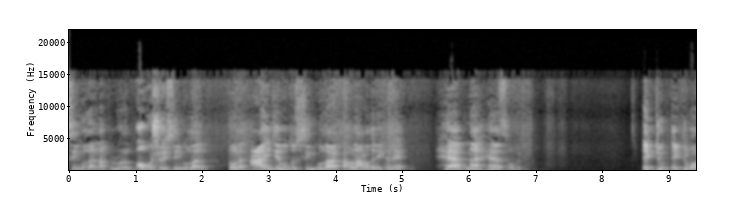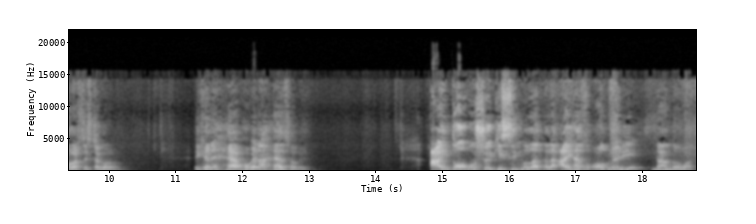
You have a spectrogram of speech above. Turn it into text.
সিঙ্গুলার না প্লুরাল অবশ্যই সিঙ্গুলার তাহলে আই যেহেতু সিঙ্গুলার তাহলে আমাদের এখানে হ্যাভ না হ্যাজ হবে। একটু একটু বলার চেষ্টা করো। এখানে হ্যাভ হবে না হ্যাজ হবে? আই তো অবশ্যই কি সিঙ্গুলার তাহলে I has already done the work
